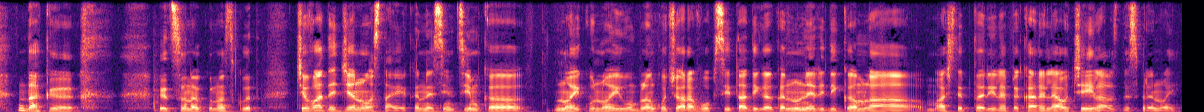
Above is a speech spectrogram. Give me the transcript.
Dacă îți sună cunoscut. Ceva de genul ăsta e, când ne simțim că noi cu noi umblăm cu cioara vopsită, adică că nu ne ridicăm la așteptările pe care le au ceilalți despre noi.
